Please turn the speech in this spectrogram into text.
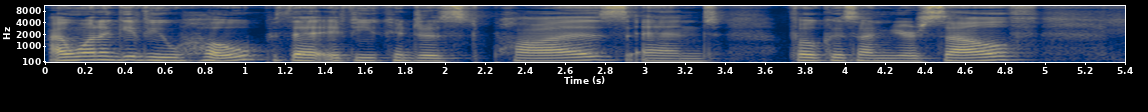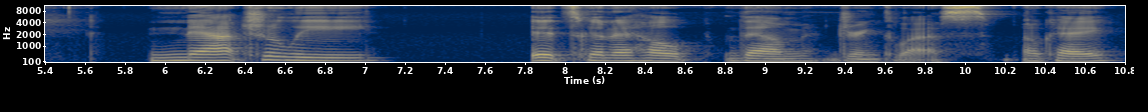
I want to give you hope that if you can just pause and focus on yourself, naturally it's going to help them drink less. Okay.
